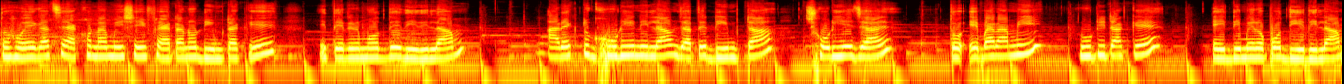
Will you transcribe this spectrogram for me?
তো হয়ে গেছে, এখন আমি সেই ফ্যাটানো ডিমটাকে এই তেলের মধ্যে দিয়ে দিলাম। আর একটু ঘুরিয়ে নিলাম যাতে ডিমটা ছড়িয়ে যায়। তো এবার আমি রুটিটাকে এই ডিমের ওপর দিয়ে দিলাম।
